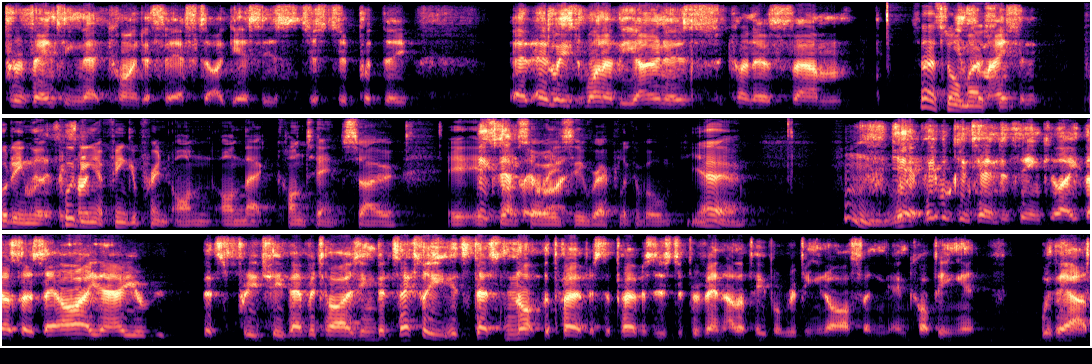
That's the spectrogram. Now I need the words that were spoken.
preventing that kind of theft. I guess is just to put the at, at least one of the owners kind of. Um, so that's almost putting the putting a fingerprint on on that content, so it's exactly not so right. easily replicable. Yeah. Hmm. Yeah, people can tend to think like they'll sort of say, "Oh, you know, you that's pretty cheap advertising," but it's actually it's that's not the purpose. The purpose is to prevent other people ripping it off and, and copying it without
